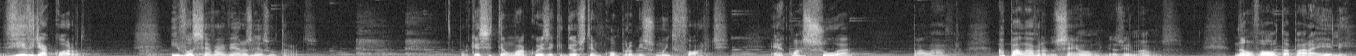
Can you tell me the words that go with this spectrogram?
Vive de acordo. E você vai ver os resultados. Porque se tem uma coisa que Deus tem um compromisso muito forte, é com a sua palavra. A palavra do Senhor, meus irmãos, não volta para ele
